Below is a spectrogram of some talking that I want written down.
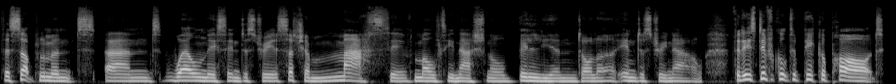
the supplement and wellness industry is such a massive multinational billion dollar industry now that it's difficult to pick apart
